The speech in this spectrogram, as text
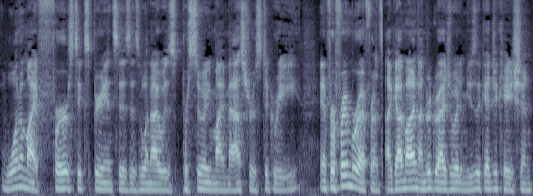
one of my first experiences is when I was pursuing my master's degree. And for frame of reference, I got my undergraduate in music education.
